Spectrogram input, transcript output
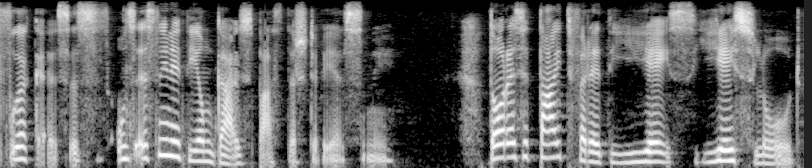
fokus is ons is nie net hier om ghostbusters te wees nie. Daar is 'n tyd vir dit. Yes, yes Lord.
